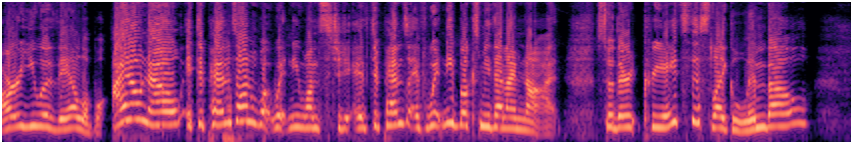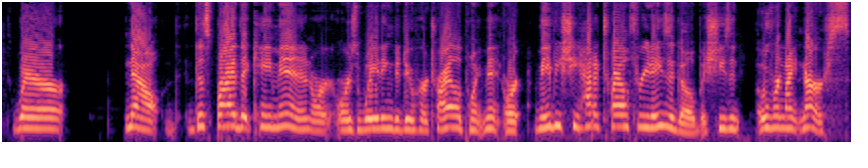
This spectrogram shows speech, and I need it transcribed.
are you available? I don't know. It depends on what Whitney wants to do. It depends. If Whitney books me, then I'm not. So there creates this like limbo where now this bride that came in or, or is waiting to do her trial appointment, or maybe she had a trial three days ago, but she's an overnight nurse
